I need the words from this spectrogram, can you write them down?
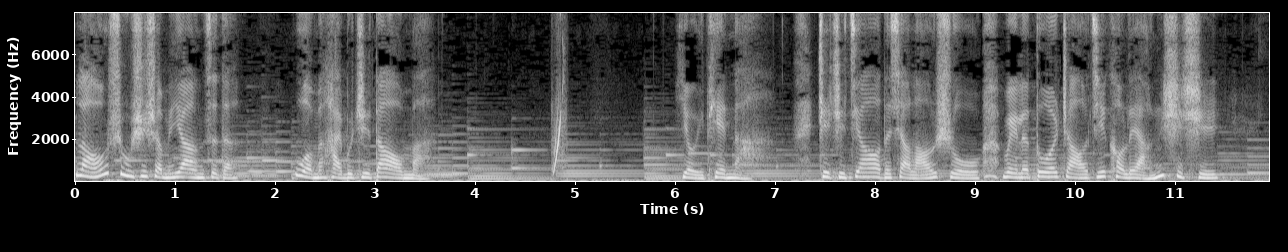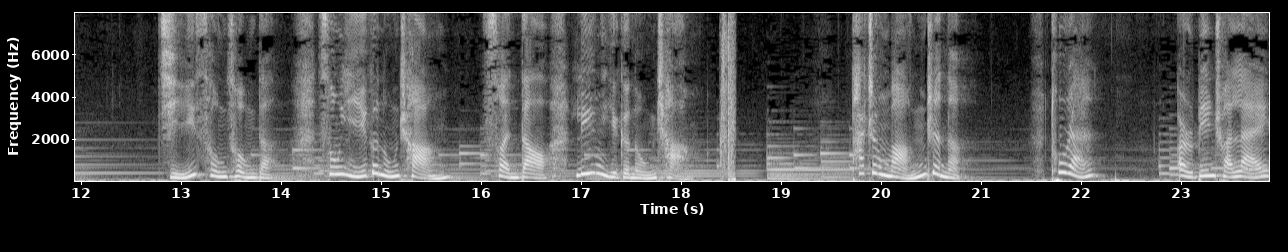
老鼠是什么样子的，我们还不知道吗？有一天呐，这只骄傲的小老鼠为了多找几口粮食吃，急匆匆的从一个农场窜到另一个农场。它正忙着呢，突然，耳边传来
